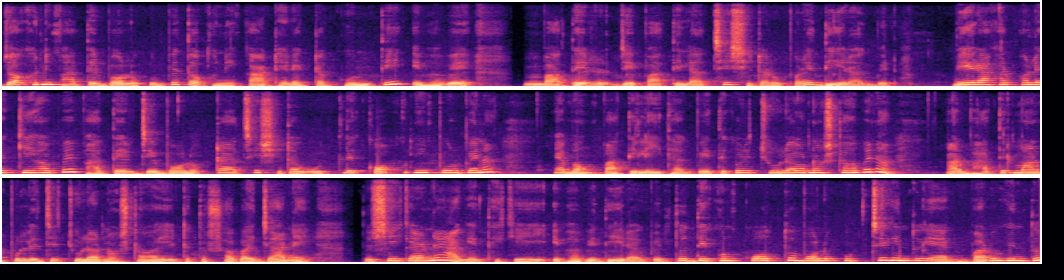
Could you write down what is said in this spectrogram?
যখনই ভাতের বলক উঠবে, তখনই কাঠের একটা খুন্তি এভাবে ভাতের যে পাতিল আছে, সেটার উপরে দিয়ে রাখবেন। দিয়ে রাখার ফলে কি হবে? ভাতের যে বলকটা আছে সেটা উতলে কখনই পড়বে না এবং পাতিলেই থাকবে। এতে করে চুলাও নষ্ট হবে না। আর ভাতের মার পড়লে যে চুলা নষ্ট হয়, এটা তো সবাই জানে। তো সেই কারণে আগে থেকেই এভাবে দিয়ে রাখবেন। তো দেখুন, কত বলক উঠছে, কিন্তু একবারও কিন্তু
